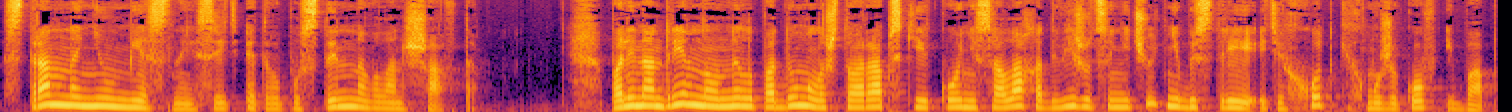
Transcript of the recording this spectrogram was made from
странно неуместные среди этого пустынного ландшафта. Полина Андреевна уныло подумала, что арабские кони Салаха движутся ничуть не быстрее этих ходких мужиков и баб.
